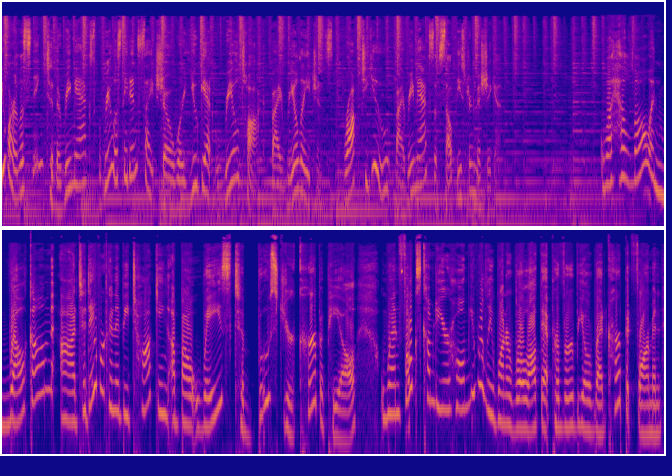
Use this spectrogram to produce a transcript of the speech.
You are listening to the REMAX Real Estate Insight Show, where you get real talk by real agents. Brought to you by REMAX of Southeastern Michigan. Well, hello and welcome. Uh, today we're going to be talking about ways to boost your curb appeal. When folks come to your home, you really want to roll out that proverbial red carpet for them. And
